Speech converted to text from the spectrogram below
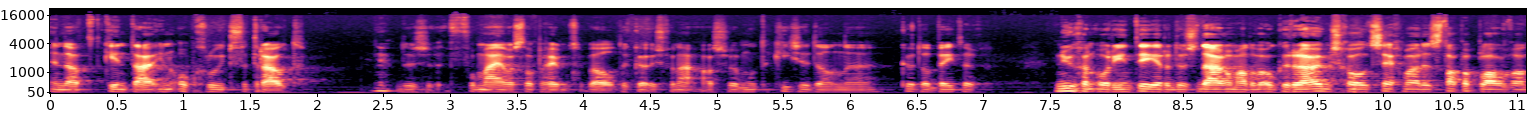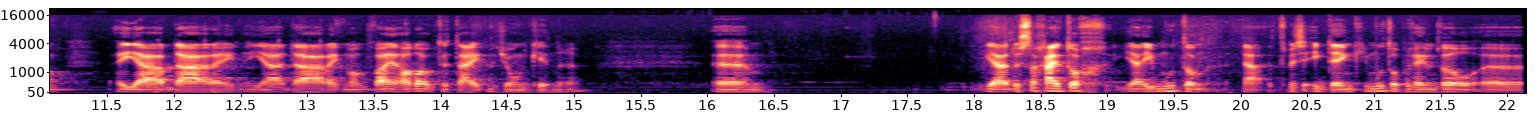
en dat het kind daarin opgroeit, vertrouwt. Ja. Dus voor mij was dat op een gegeven moment wel de keuze van, nou, als we moeten kiezen, dan kun je dat beter nu gaan oriënteren. Dus daarom hadden we ook ruimschoots, zeg maar, het stappenplan van een jaar daarheen, een jaar daarheen. Want wij hadden ook de tijd met jonge kinderen. Um, ja, dus dan ga je toch, ja, je moet dan, ja, tenminste, ik denk, je moet op een gegeven moment wel uh,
